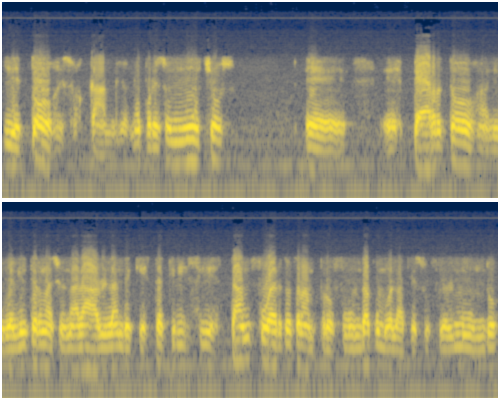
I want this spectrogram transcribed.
y de todos esos cambios. ¿no? Por eso muchos eh, expertos a nivel internacional hablan de que esta crisis es tan fuerte, tan profunda como la que sufrió el mundo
